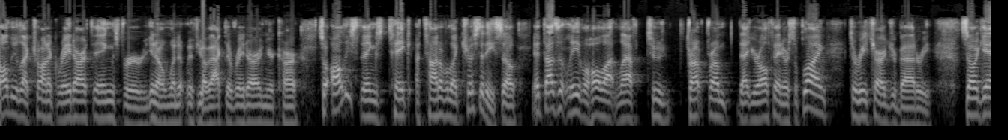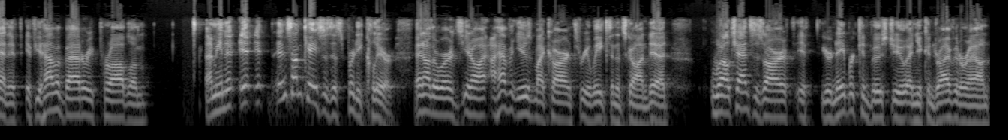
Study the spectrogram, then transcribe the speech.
all the electronic radar things for you know when if you have active radar in your car. So all these things take a ton of electricity. So it doesn't leave a whole lot left to from, from that your alternator is supplying to recharge your battery. So again, if if you have a battery problem. I mean, it, it, it, in some cases, it's pretty clear. In other words, you know, I, I haven't used my car in three weeks and it's gone dead. Well, chances are, if, if, your neighbor can boost you and you can drive it around,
